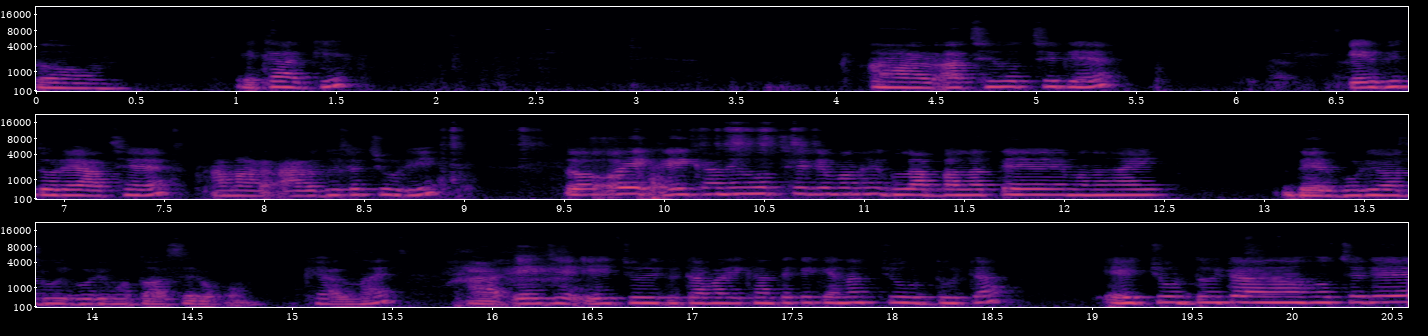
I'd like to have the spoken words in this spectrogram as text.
তো এটা আর কি। আর আছে হচ্ছে গিয়ে এর ভিতরে আছে আমার আরও দুটো চুড়ি। তো ওই এইখানে হচ্ছে যে মনে হয় গোলাপ বালাতে মনে হয় দেড় ভরি আর দুই ভরি মতো আছে এরকম, খেয়াল নাই। আর এই যে এই চুড়ি দুটো আমার এখান থেকে কেনা, চুর দুইটা। এই চুর দুইটা হচ্ছে গিয়ে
